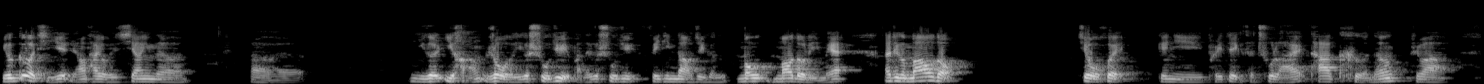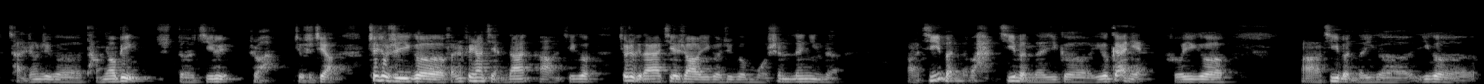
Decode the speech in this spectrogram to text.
一个个体，然后它有相应的呃一个一行 row 的一个数据，把这个数据飞进到这个 model 里面，那这个 model 就会给你 predict 出来，它可能是吧产生这个糖尿病的几率是吧？就是这样，这就是一个反正非常简单啊，这个就是给大家介绍一个这个 machine learning 的啊基本的吧，基本的一个一个概念和一个啊基本的一个一个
